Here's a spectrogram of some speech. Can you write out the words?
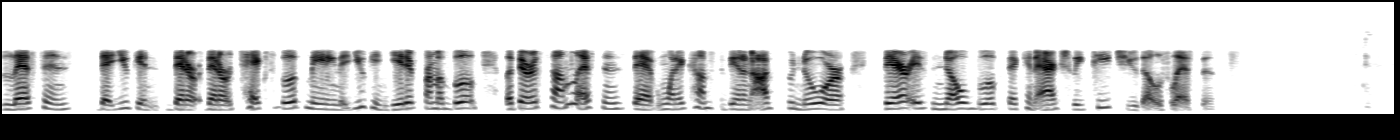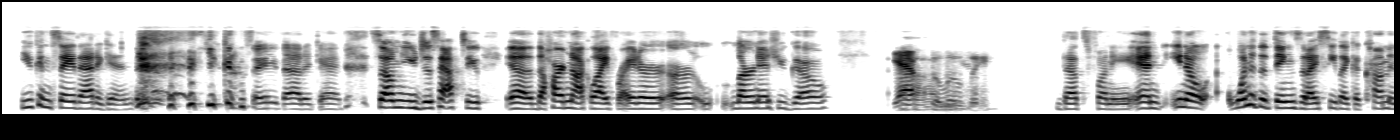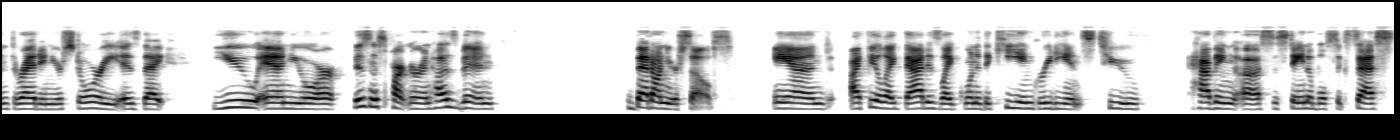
lessons that you can that are that are textbook meaning that you can get it from a book. But there are some lessons that when it comes to being an entrepreneur there is no book that can actually teach you those lessons you can say that again you can say that again some you just have to uh, the hard knock life right or, or learn as you go yeah, absolutely um, that's funny and you know one of the things that i see like a common thread in your story is that you and your business partner and husband bet on yourselves. And I feel like that is like one of the key ingredients to having a sustainable success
